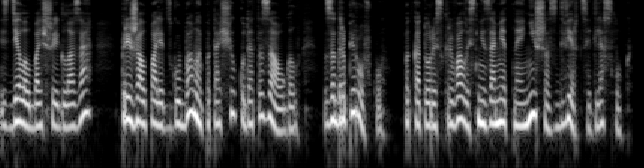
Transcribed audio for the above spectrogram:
Сделал большие глаза, прижал палец к губам и потащил куда-то за угол, за драпировку, под которой скрывалась незаметная ниша с дверцей для слуг.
